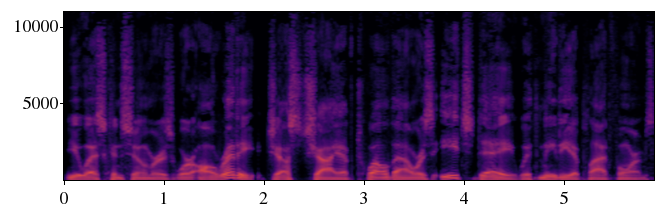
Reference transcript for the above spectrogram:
U.S. consumers were already just shy of 12 hours each day with media platforms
